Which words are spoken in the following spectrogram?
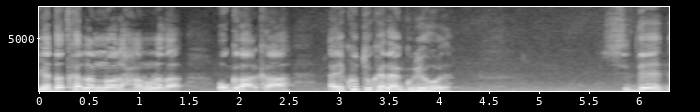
iyo dadka la nool xanuunada u gaarka ah ay ku tukadaan guryahooda. Sideed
